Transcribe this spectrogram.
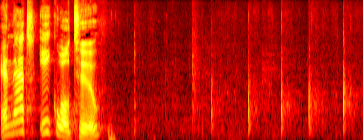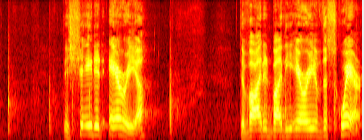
And that's equal to the shaded area divided by the area of the square.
